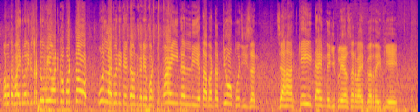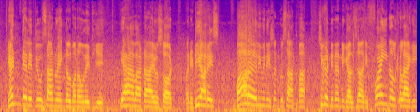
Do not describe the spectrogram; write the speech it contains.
अब त फाइट बनेको छ। बी वानको बट नो उनलाई पनि टेक गर्यो बट फाइनल्ली यताबाट त्यो पोजिसन जहाँ केही प्लेयर सर्भाइभ गर्दै थिए। घन्टेले त्यो सानो एङ्गल बनाउँदै थिए त्यहाँबाट आयो सर्ट अनि डिआरएस बाह्र एलिमिनेसनको साथमा चिकन डिनर निकाल्छ अनि फाइनलका लागि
